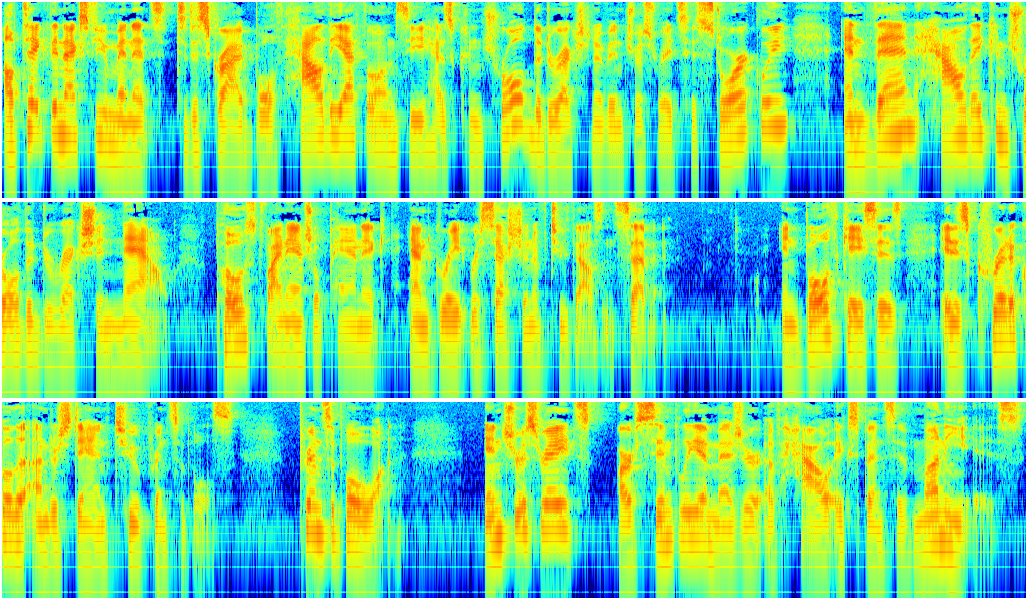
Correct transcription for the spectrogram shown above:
I'll take the next few minutes to describe both how the FOMC has controlled the direction of interest rates historically and then how they control the direction now, post financial panic and Great Recession of 2007. In both cases, it is critical to understand two principles. Principle one interest rates are simply a measure of how expensive money is.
